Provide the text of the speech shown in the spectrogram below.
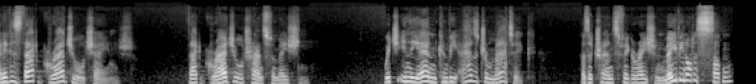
And it is that gradual change, that gradual transformation, which in the end can be as dramatic as a transfiguration. Maybe not as sudden,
